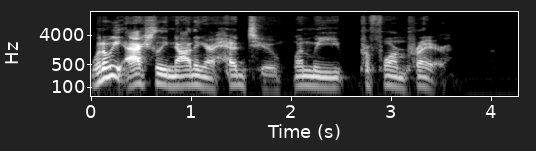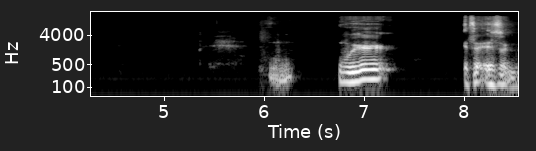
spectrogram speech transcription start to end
what are we actually nodding our head to when we perform prayer We're it's a, it's a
